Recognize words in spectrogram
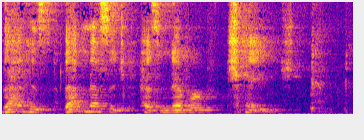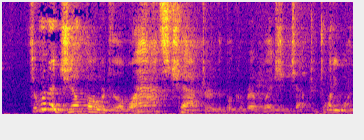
That, has, that message has never changed. So we're going to jump over to the last chapter of the book of Revelation, chapter 21.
